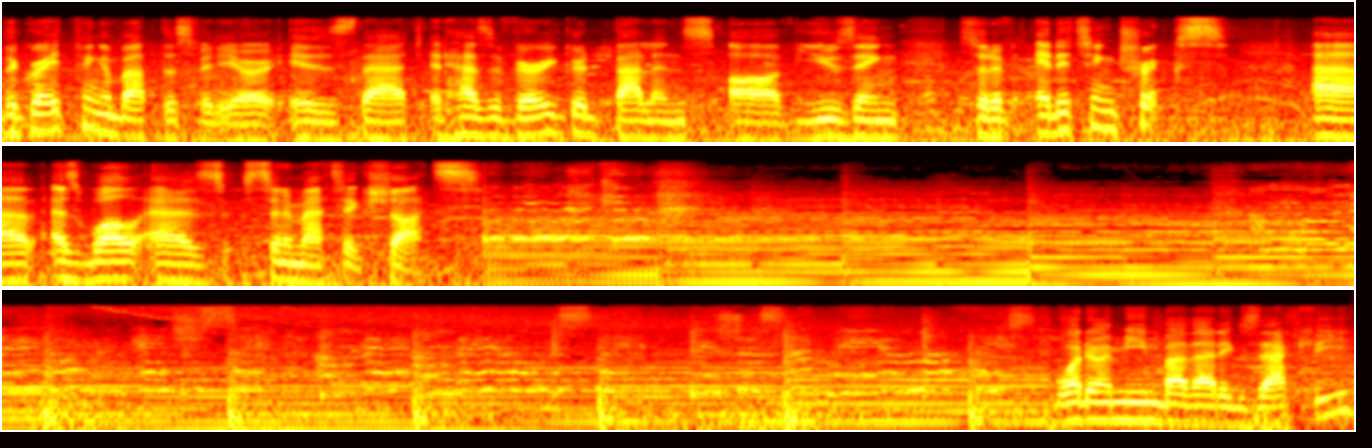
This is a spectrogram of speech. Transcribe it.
The great thing about this video is that it has a very good balance of using sort of editing tricks uh, as well as cinematic shots. What do I mean by that exactly?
